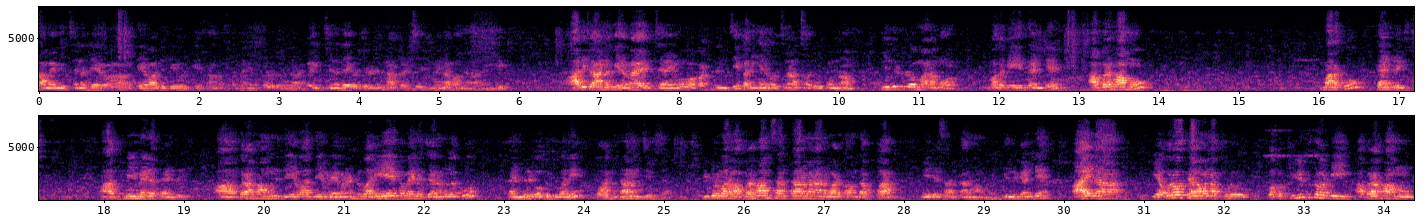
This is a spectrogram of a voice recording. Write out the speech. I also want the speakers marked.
Speaker 1: సమయం ఇచ్చిన దేవ దేవాది దేవుడికి సమస్తమైన కలుగుతున్నాక ఇచ్చిన దైవజనుడికి నా ప్రత్యేకమైన వందనాలండి. ఆది కాండం ఇరవై అధ్యాయము ఒకటి నుంచి పదిహేను వచనాలు చదువుకున్నాం. ఇందులో మనము మొదట ఏంటంటే అబ్రహాము మనకు తండ్రి ఆత్మీయమైన తండ్రి. ఆ అబ్రహాముని దేవాదేవుడు ఏమన్నా నువ్వు అనేకమైన జనములకు తండ్రి ఒకటి అని వాగ్దానం చేశారు ఇప్పుడు మనం అబ్రహాం సంతానం అని అనబడతాం తప్ప వేరే సంతానం అన్నది ఎందుకంటే ఆయన ఎవరో తెలవనప్పుడు ఒక పిలుపుతోటి అబ్రహాము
